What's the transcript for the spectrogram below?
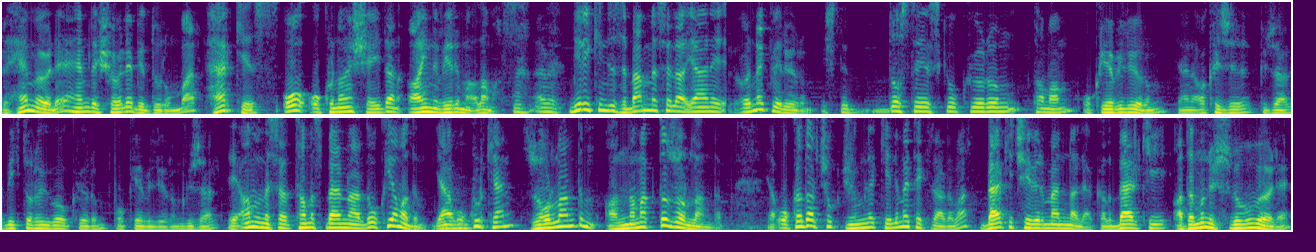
Bir, hem öyle hem de şöyle bir durum var. Herkes o okunan şeyden aynı verimi alamaz. evet. Bir ikincisi ben mesela yani örnek veriyorum. İşte Dostoyevski okuyorum tamam okuyabiliyorum. Yani akıcı güzel. Victor Hugo okuyorum okuyabiliyorum güzel. E, ama mesela Thomas Bernard'ı okuyamadım. Yani okurken zorlandım. Anlamakta zorlandım. Ya o kadar çok cümle kelime tekrarı var. Belki çevirmenle alakalı. Belki adamın üslubu böyle.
